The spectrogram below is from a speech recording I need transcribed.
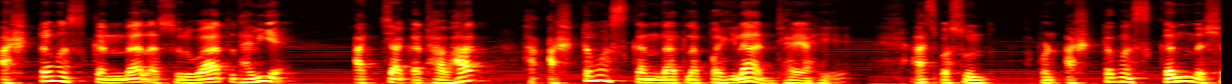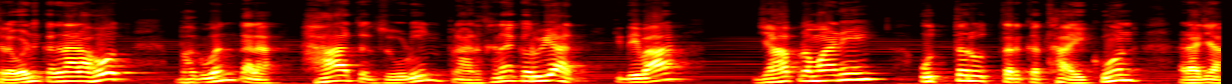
अष्टमस्कंदाला सुरुवात झाली आहे. आजचा कथाभाग हा अष्टमस्कंदातला पहिला अध्याय आहे. आजपासून आपण अष्टमस्कंद श्रवण करणार आहोत. भगवंताला हात जोडून प्रार्थना करूयात की देवा ज्याप्रमाणे उत्तरोत्तर कथा ऐकून राजा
